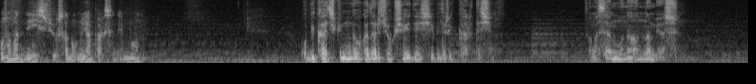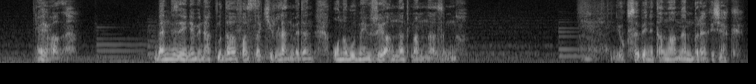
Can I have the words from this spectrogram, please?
O zaman ne istiyorsan onu yaparsın emmi oğlum. O birkaç günde o kadar çok şey değişebilir ki kardeşim. Ama sen bunu anlamıyorsun. Eyvallah. Ben de Zeynep'in aklı daha fazla kirlenmeden ona bu mevzuyu anlatmam lazım. Yoksa beni tamamen bırakacak.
